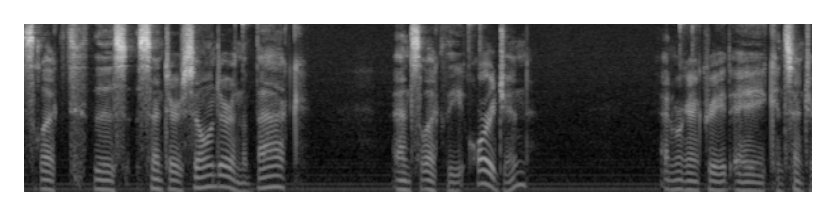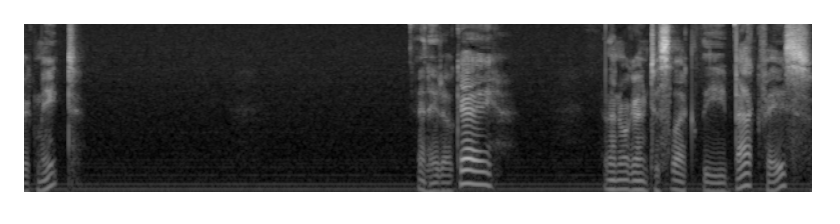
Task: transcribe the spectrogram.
select this center cylinder in the back and select the origin and we're going to create a concentric mate and hit OK. And then we're going to select the back face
